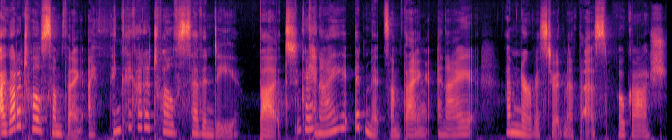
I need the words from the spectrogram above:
I got a 12 something. I think I got a 1270, but Okay. can I admit something? And I I'm nervous to admit this. oh gosh.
